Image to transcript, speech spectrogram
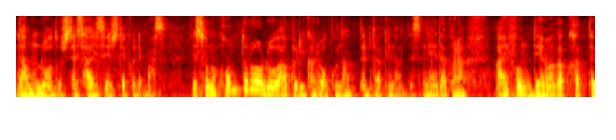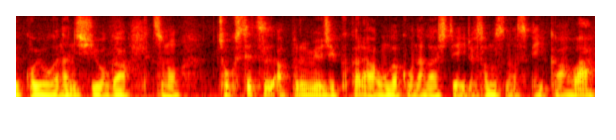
ダウンロードして再生してくれます。でそのコントロールをアプリから行ってるだけなんですね。だから iPhone に電話がかかってこようが何しようがその直接 Apple Music から音楽を流しているソノスのスピーカーは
